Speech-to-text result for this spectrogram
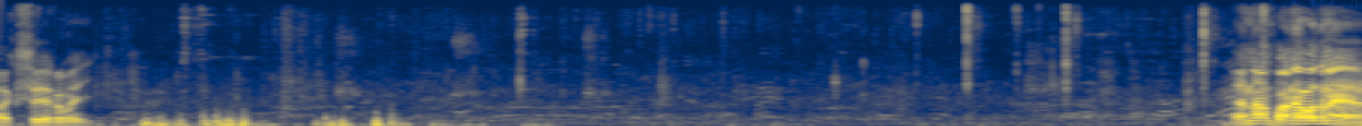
లక్ష ఇరవై. ఏనా బాగానే పోతున్నాయా?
